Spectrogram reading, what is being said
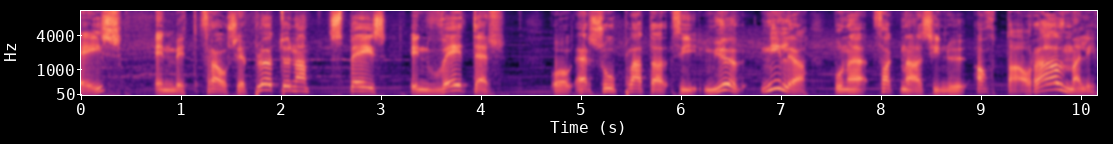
Ace einmitt frá sér plötuna Space Invader og er svo plata því mjög nýlega búin að fagna sínu átta ára afmæli.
